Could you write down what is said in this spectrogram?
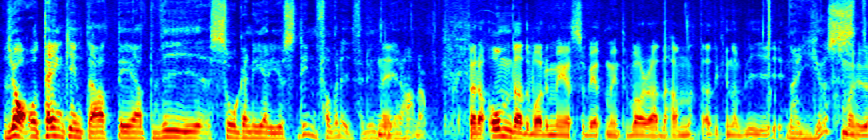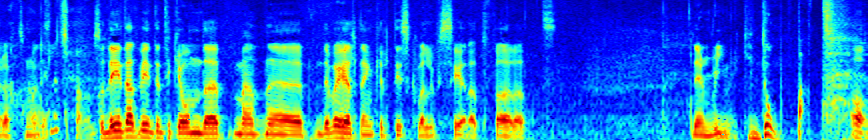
Ja, och tänk inte att det är att vi sågar ner just din favorit, för det är inte Nej. det det handlar om. För om det hade varit med så vet man inte var det hade hamnat. Det hade kunnat bli Nej, just komma hur det. rakt som Ja, helst. det är lite spännande. Så det är inte att vi inte tycker om det, men eh, det var helt enkelt diskvalificerat för att det är en remake. Dopat. Ja.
